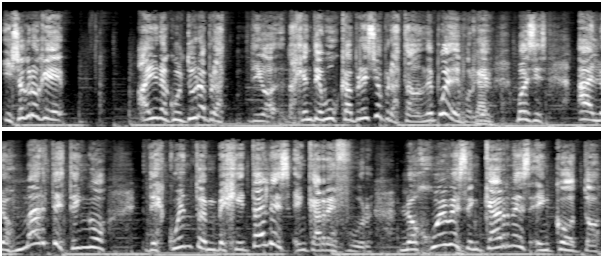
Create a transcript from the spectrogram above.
Y yo creo que hay una cultura, pero digo, la gente busca precio, pero hasta donde puede. Porque Claro. vos decís, ah, los martes tengo descuento en vegetales en Carrefour, los jueves en carnes en Coto,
